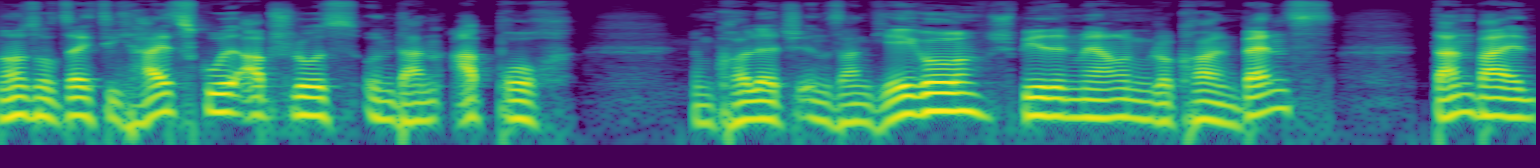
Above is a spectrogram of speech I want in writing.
1960 Highschool-Abschluss und dann Abbruch im College in San Diego. Spielt in mehreren lokalen Bands. Dann bei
